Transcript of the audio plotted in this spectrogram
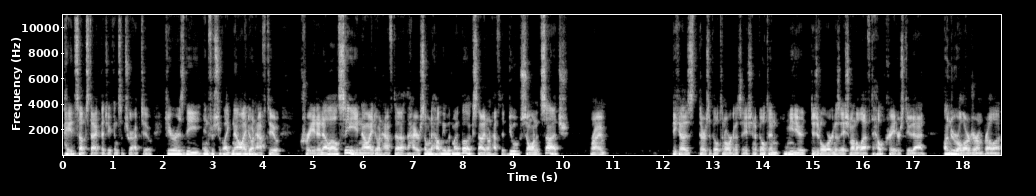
paid Substack that you can subscribe to. Here is the infrastructure. Like now I don't have to create an LLC. Now I don't have to hire someone to help me with my books. Now I don't have to do so on and such, right? Because there's a built in organization, a built in media digital organization on the left to help creators do that under a larger umbrella.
